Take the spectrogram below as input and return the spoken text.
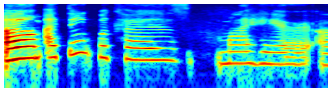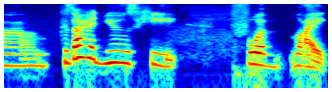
Um, I think because my hair, um, because I had used heat for like,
